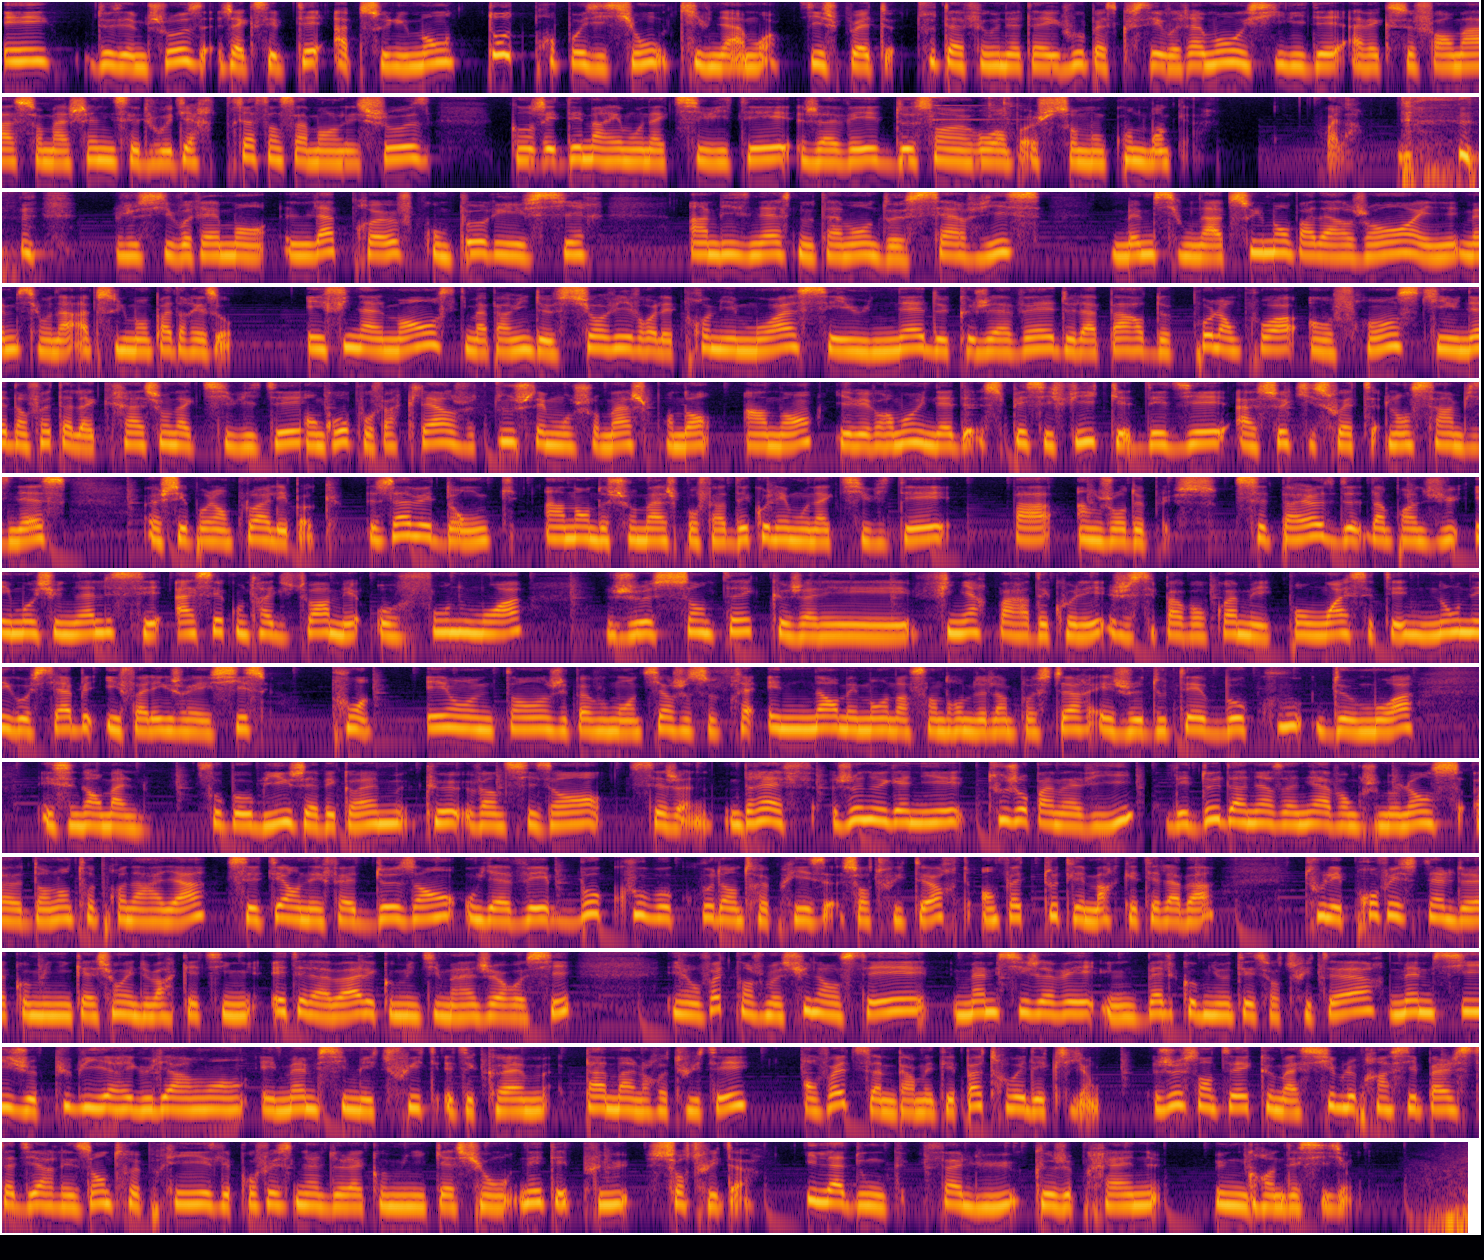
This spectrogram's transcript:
Et deuxième chose, j'acceptais absolument toute proposition qui venait à moi. Si je peux être tout à fait honnête avec vous, parce que c'est vraiment aussi l'idée avec ce format sur ma chaîne, c'est de vous dire très sincèrement les choses. Quand j'ai démarré mon activité, j'avais 200 euros en poche sur mon compte bancaire. Voilà. je suis vraiment la preuve qu'on peut réussir un business, notamment de service, même si on n'a absolument pas d'argent et même si on n'a absolument pas de réseau. Et finalement, ce qui m'a permis de survivre les premiers mois, c'est une aide que j'avais de la part de Pôle emploi en France, qui est une aide en fait à la création d'activités. En gros, pour faire clair, je touchais mon chômage pendant un an. Il y avait vraiment une aide spécifique dédiée à ceux qui souhaitent lancer un business euh, chez Pôle emploi à l'époque. J'avais donc un an de chômage pour faire décoller mon activité pas un jour de plus. Cette période, d'un point de vue émotionnel, c'est assez contradictoire, mais au fond de moi, je sentais que j'allais finir par décoller. Je sais pas pourquoi, mais pour moi, c'était non négociable. Il fallait que je réussisse. Et en même temps, je vais pas vous mentir, je souffrais énormément d'un syndrome de l'imposteur et je doutais beaucoup de moi. Et c'est normal. Faut pas oublier que j'avais quand même que 26 ans, c'est jeune. Bref, je ne gagnais toujours pas ma vie. Les deux dernières années avant que je me lance euh, dans l'entrepreneuriat, c'était en effet deux ans où il y avait beaucoup, beaucoup d'entreprises sur Twitter. En fait, toutes les marques étaient là-bas. Tous les professionnels de la communication et du marketing étaient là-bas, les community managers aussi. Et en fait, quand je me suis lancée, même si j'avais une belle communauté sur Twitter, même si je publiais régulièrement et même si mes tweets étaient quand même pas mal retweetés, en fait, ça ne me permettait pas de trouver des clients. Je sentais que ma cible principale, c'est-à-dire les entreprises, les professionnels de la communication, n'était plus sur Twitter. Il a donc fallu que je prenne une grande décision.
